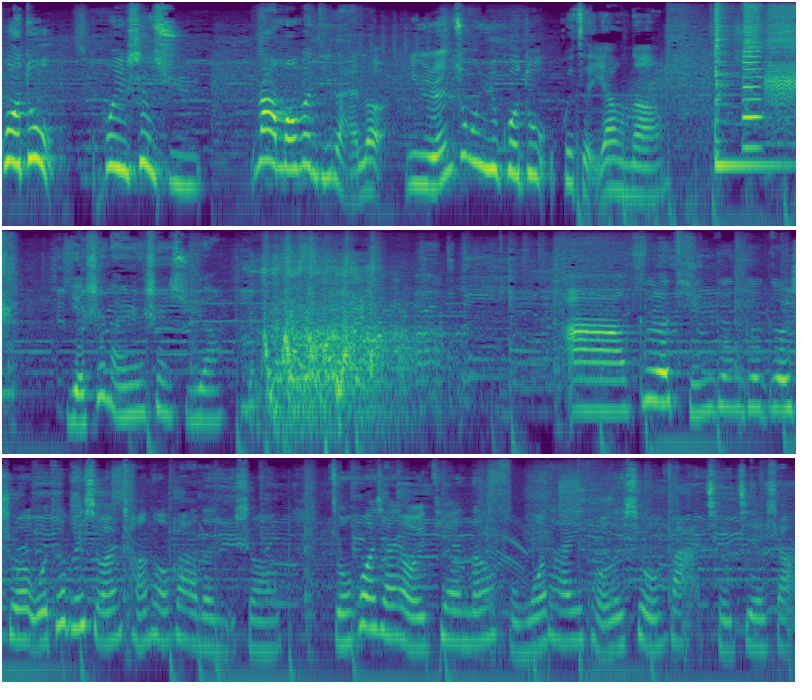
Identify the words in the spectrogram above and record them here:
过度会肾虚，那么问题来了，女人纵欲过度会怎样呢？也是男人肾虚啊。”啊，哥婷跟哥哥说，我特别喜欢长头发的女生，总幻想有一天能抚摸她一头的秀发，求介绍。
